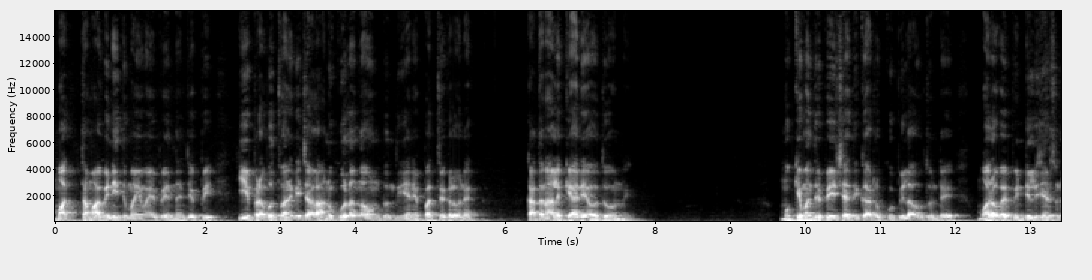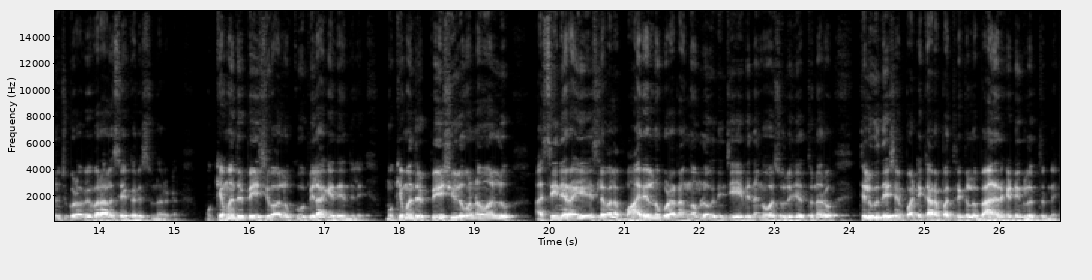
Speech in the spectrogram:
మొత్తం అవినీతిమయమైపోయిందని చెప్పి, ఈ ప్రభుత్వానికి చాలా అనుకూలంగా ఉంటుంది అనే పత్రికలోనే కథనాలు క్యారీ అవుతూ ఉన్నాయి. ముఖ్యమంత్రి పేషీ అధికారులు కూపీలాగుతుంటే మరోవైపు ఇంటెలిజెన్స్ నుంచి కూడా వివరాలు సేకరిస్తున్నారట. ముఖ్యమంత్రి పేషీ వాళ్ళు కూపీ లాగేదేందిలే. ముఖ్యమంత్రి పేషీలో ఉన్న వాళ్ళు ఆ సీనియర్ ఐఏఎస్‌లు వాళ్ళ భార్యలను కూడా రంగంలోకి దించి ఏ విధంగా వసూలు చేస్తున్నారో తెలుగుదేశం పార్టీ కరపత్రికల్లో బ్యానర్ హెడ్డింగ్‌లు వస్తున్నాయి.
